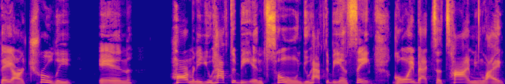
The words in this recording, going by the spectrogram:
they are truly in harmony you have to be in tune you have to be in sync going back to timing like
